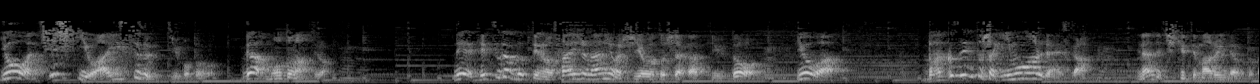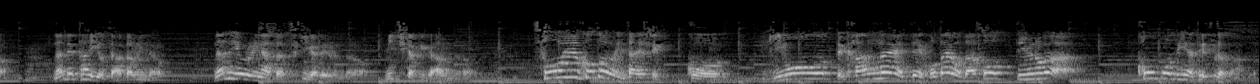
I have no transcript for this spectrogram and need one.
要は知識を愛するっていうことが元なんですよ。で、哲学っていうのは最初何をしようとしたかっていうと、要は、漠然とした疑問あるじゃないですか。なんで地球って丸いんだろうとか、なんで太陽って明るいんだろう、なんで夜になったら月が出るんだろう、満ち欠けがあるんだろう。そういうことに対して、こう、疑問を持って考えて答えを出そうっていうのが根本的な哲学なんですよ。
